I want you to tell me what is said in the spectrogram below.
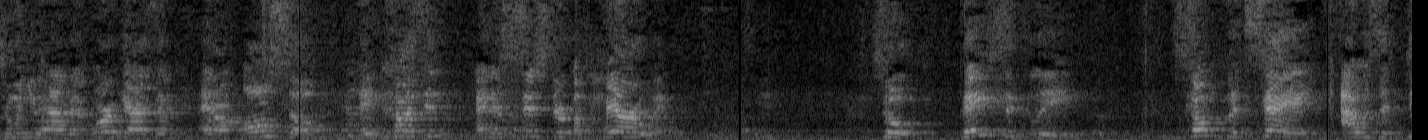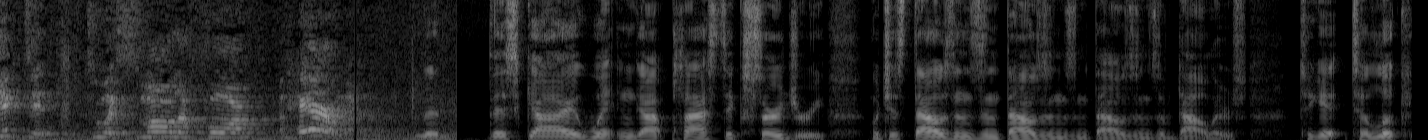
to when you have an orgasm and are also a cousin and a sister of heroin. So basically, some could say I was addicted to a smaller form of heroin. that this guy went and got plastic surgery, which is thousands and thousands and thousands of dollars to get to look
